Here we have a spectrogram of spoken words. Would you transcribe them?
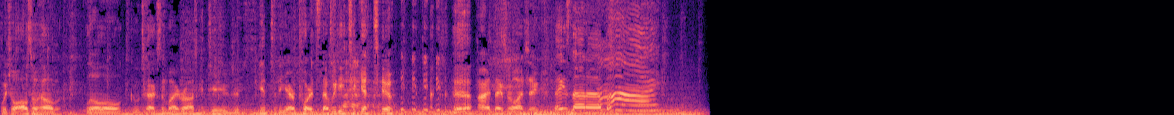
which will also help little old gootecks and Mike Ross continue to get to the airports that we need to get to. All right, thanks for watching. Thanks, Donna. Bye.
